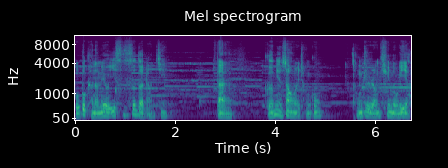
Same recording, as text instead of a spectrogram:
我不可能没有一丝丝的长进。但革命尚未成功，同志仍需努力啊！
